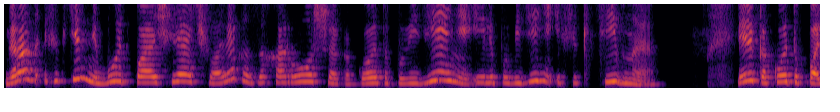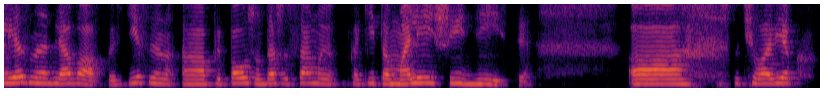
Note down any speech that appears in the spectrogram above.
Гораздо эффективнее будет поощрять человека за хорошее какое-то поведение или поведение эффективное, или какое-то полезное для вас. То есть если, а, предположим, даже самые какие-то малейшие действия, а, что человек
